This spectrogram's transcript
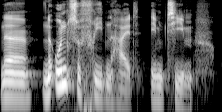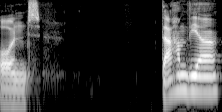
eine, eine Unzufriedenheit im Team. Und da haben wir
